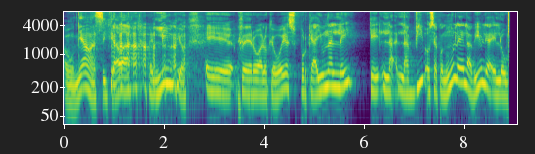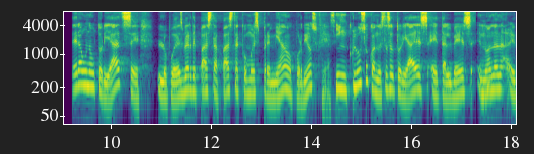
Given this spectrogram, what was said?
aboneabas y quedaba limpio. Eh, pero a lo que voy es porque hay una ley que la, la o sea, cuando uno lee la Biblia, el era una autoridad, se, lo puedes ver de pasta a pasta cómo es premiado por Dios. Incluso cuando estas autoridades eh, tal vez no andan eh,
